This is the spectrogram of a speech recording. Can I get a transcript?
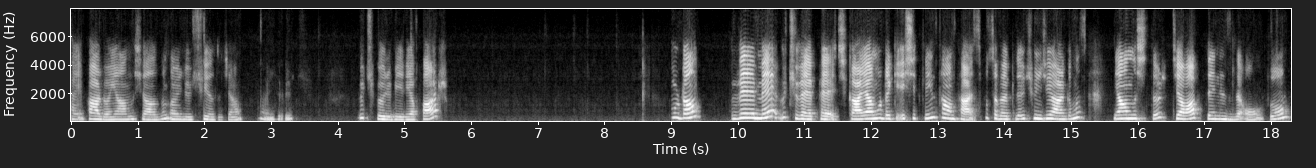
Hayır, pardon yanlış yazdım. Önce 3'ü yazacağım. Önce 3. 3 bölü 1 yapar. Buradan VM 3VP çıkar. Yani buradaki eşitliğin tam tersi. Bu sebeple üçüncü yargımız yanlıştır. Cevap Denizli oldu.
